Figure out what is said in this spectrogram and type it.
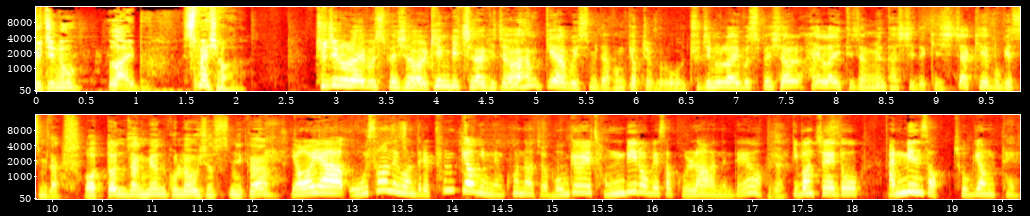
주진우 라이브 스페셜 주진우 라이브 스페셜 김빛이라 기자와 함께하고 있습니다. 본격적으로 주진우 라이브 스페셜 하이라이트 장면 다시 듣기 시작해 보겠습니다. 어떤 장면 골라오셨습니까? 네, 여야 5선 의원들의 품격 있는 코너죠. 목요일 정비록에서 골라왔는데요. 네. 이번 주에도 안민석, 조경태,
